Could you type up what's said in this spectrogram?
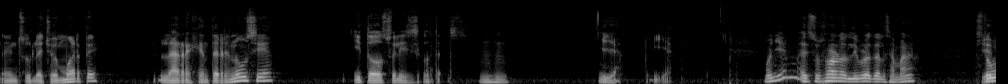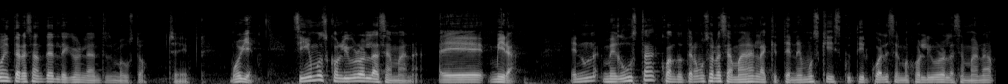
en su lecho de muerte. La regente renuncia. Y todos felices y contentos. Y ya. Y ya. Muy bien, esos fueron los libros de la semana. Sí. Estuvo interesante el de Green Lanterns, me gustó. Sí. Muy bien. Seguimos con libro de la semana. Eh, mira, en una- me gusta cuando tenemos una semana en la que tenemos que discutir cuál es el mejor libro de la semana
